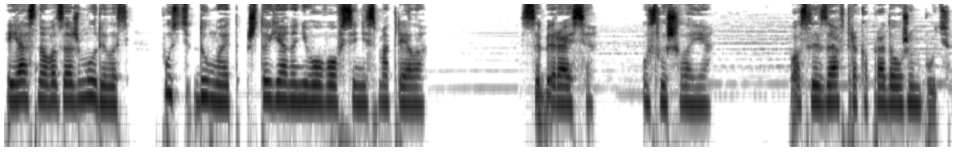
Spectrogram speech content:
Я снова зажмурилась, пусть думает, что я на него вовсе не смотрела. «Собирайся», — услышала я. «После завтрака продолжим путь».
